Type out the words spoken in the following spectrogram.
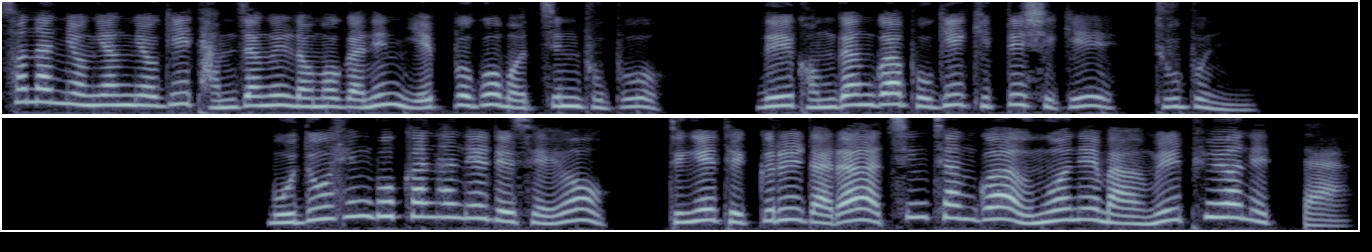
선한 영향력이 담장을 넘어가는 예쁘고 멋진 부부, 늘 건강과 복이 깃드시길 두 분. 모두 행복한 한 해 되세요. 등의 댓글을 달아 칭찬과 응원의 마음을 표현했다.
